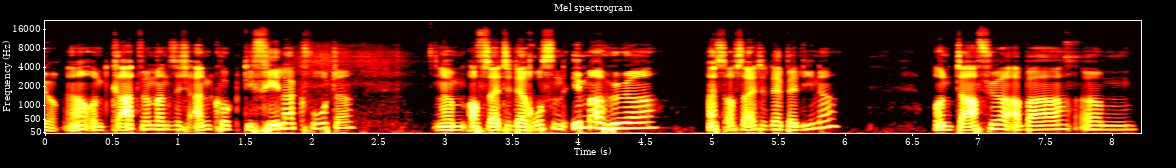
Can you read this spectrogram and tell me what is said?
Ja. Ja, und gerade wenn man sich anguckt, die Fehlerquote ähm, auf Seite der Russen immer höher als auf Seite der Berliner. Und dafür aber ähm,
